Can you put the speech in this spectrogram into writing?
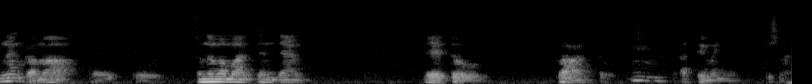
うなんかまあ、えーっと、そのまま全然、えーっと、バーンとうん。あっという間にいってしまい。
